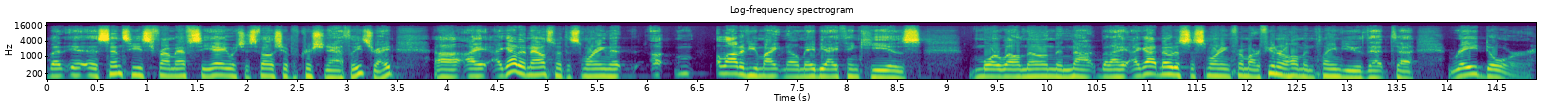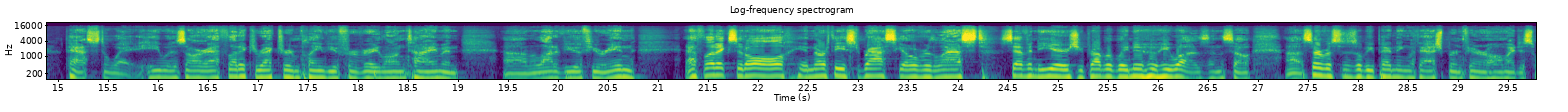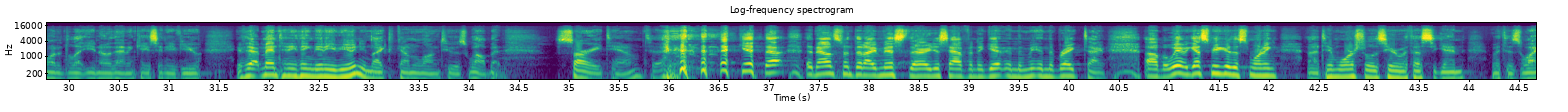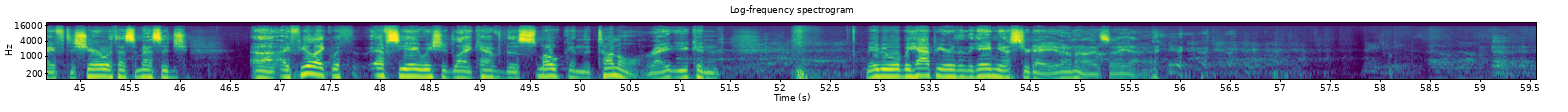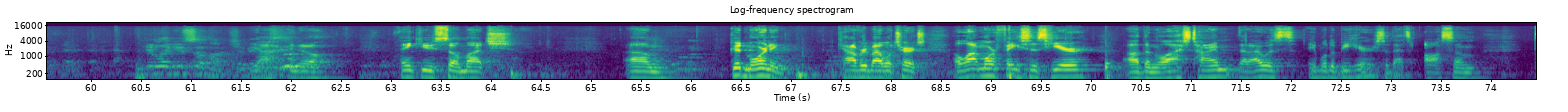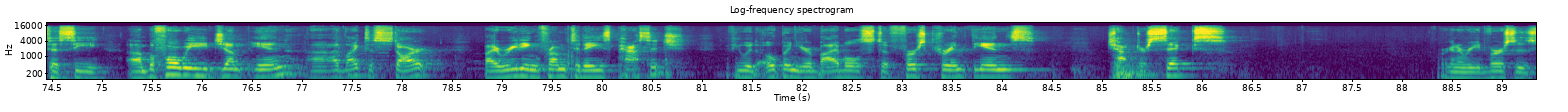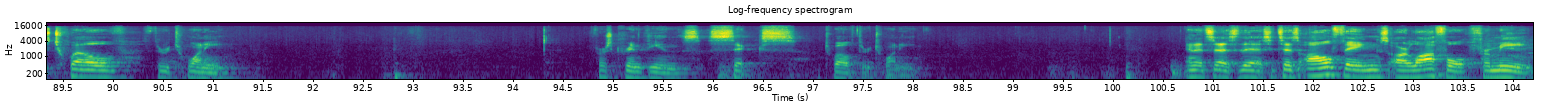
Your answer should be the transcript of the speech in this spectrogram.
but uh, since he's from FCA, which is Fellowship of Christian Athletes, right? Uh, I, I got an announcement this morning that uh, a lot of you might know. Maybe I think he is more well known than not, but I, I got notice this morning from our funeral home in Plainview that uh, Ray Dorr passed away. He was our athletic director in Plainview for a very long time, and um, a lot of you, if you're in athletics at all in northeast Nebraska over the last 70 years, you probably knew who he was. And so uh, services will be pending with Ashburn Funeral Home. I just wanted to let you know that in case any of you, if that meant anything to any of you and you'd like to come along too as well. But sorry, Tim, to get that announcement that I missed there. I just happened to get in the, in the break time. Uh, but we have a guest speaker this morning. Uh, Tim Worshel is here with us again with his wife to share with us a message uh, I feel like with FCA we should like have the smoke in the tunnel, right? You can maybe we'll be happier than the game yesterday. You don't know. So yeah. Maybe I don't know. You can only do so much. Yeah, I know. Thank you so much. Um, good morning, Calvary Bible Church. A lot more faces here uh, than the last time that I was able to be here, so that's awesome to see. Um, before we jump in, uh, I'd like to start by reading from today's passage. If you would open your Bibles to 1 Corinthians chapter 6, we're going to read verses 12 through 20. 1 Corinthians 6, 12 through 20. And it says this it says, All things are lawful for me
